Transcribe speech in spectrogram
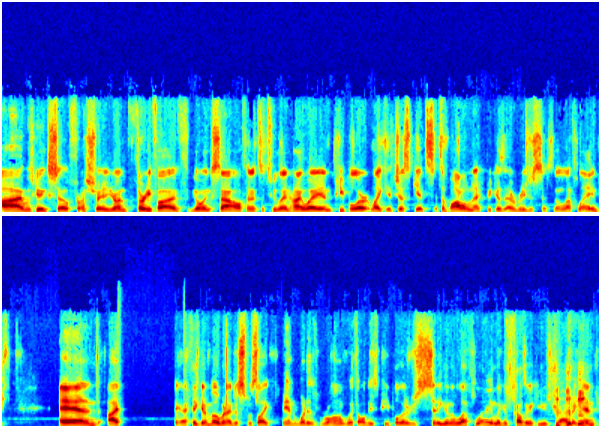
i was getting so frustrated. You're on 35 going south and it's a two lane highway and people are like it just gets it's a bottleneck because everybody just sits in the left lane. And i like, I think in a moment I just was like, man, what is wrong with all these people that are just sitting in the left lane? Like it's causing a huge traffic. and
